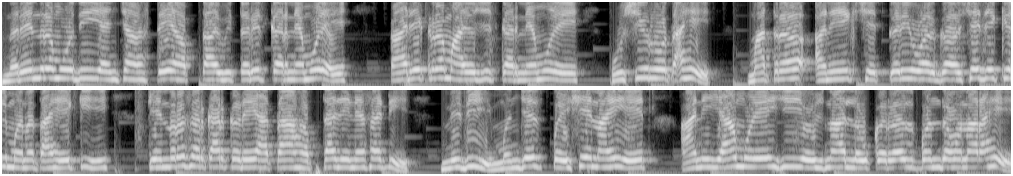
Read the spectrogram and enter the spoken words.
नरेंद्र मोदी यांच्या हस्ते हप्ता वितरित करण्यामुळे कार्यक्रम आयोजित करण्यामुळे उशीर होत आहे. मात्र अनेक शेतकरी वर्ग असे देखील म्हणत आहे की केंद्र सरकारकडे आता हप्ता देण्यासाठी निधी म्हणजेच पैसे नाही आहेत आणि यामुळे ही योजना लवकरच बंद होणार आहे.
